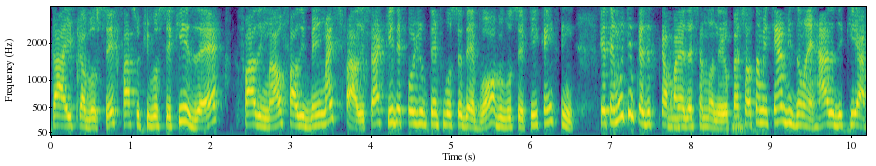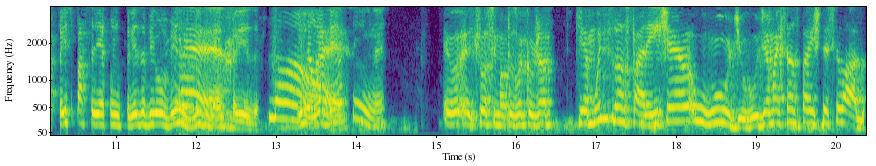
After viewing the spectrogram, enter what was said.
tá aí para você, faça o que você quiser, fale mal, fale bem, mas fale. Tá aqui, depois de um tempo você devolve, você fica, enfim. Porque tem muita empresa que trabalha dessa maneira. O pessoal também tem a visão errada de que ah, fez parceria com a empresa, virou vendido é. da empresa. Não, e não é. é bem assim, né? Eu, é, tipo assim, uma pessoa que eu já. que é muito transparente é o Rude. O Rude é mais transparente desse lado.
